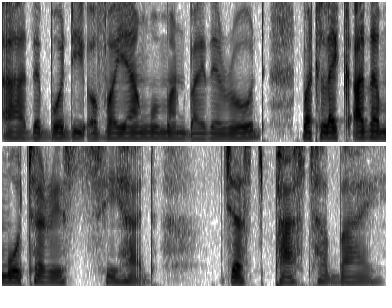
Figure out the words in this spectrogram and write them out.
uh, the body of a young woman by the road, but like other motorists, he had just passed her by.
